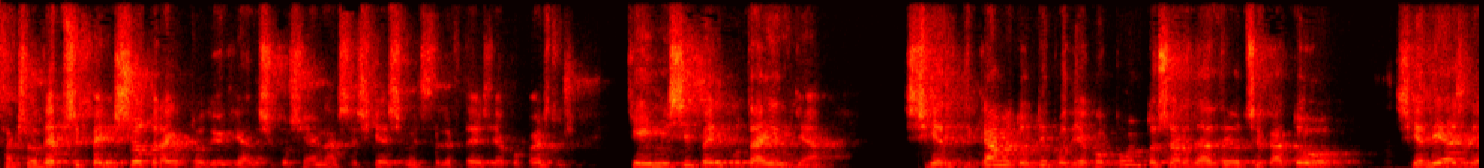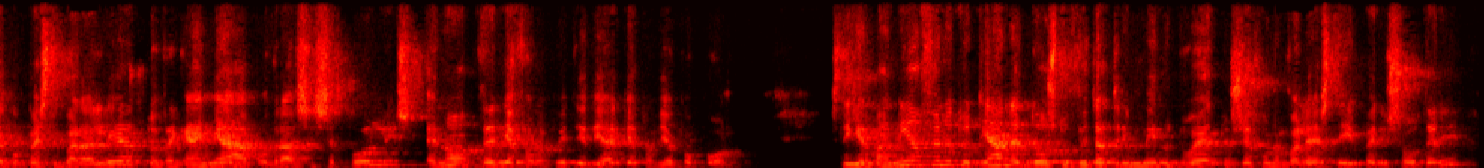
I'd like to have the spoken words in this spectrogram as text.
θα ξοδέψει περισσότερα από το 2021 σε σχέση με τις τελευταίες διακοπές τους και η μισή περίπου τα ίδια. Σχετικά με τον τύπο διακοπών, το 42% σχεδιάζει διακοπές στην παραλία, το 19% αποδράσεις σε πόλεις, ενώ δεν διαφοροποιείται η διάρκεια των διακοπών. Στη Γερμανία φαίνεται ότι αν εντός του β' τριμήνου του έτους έχουν εμβολιαστεί οι περισσότεροι,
